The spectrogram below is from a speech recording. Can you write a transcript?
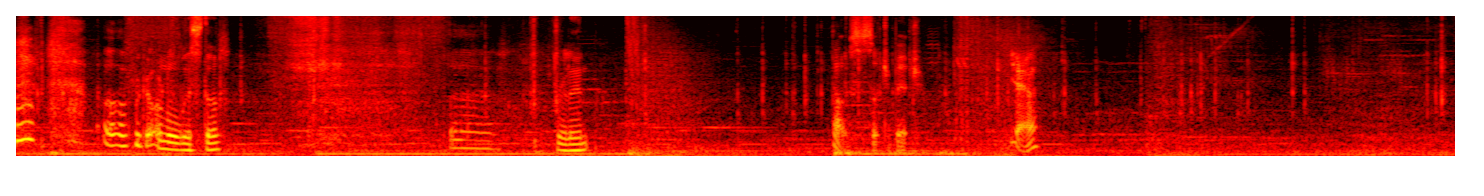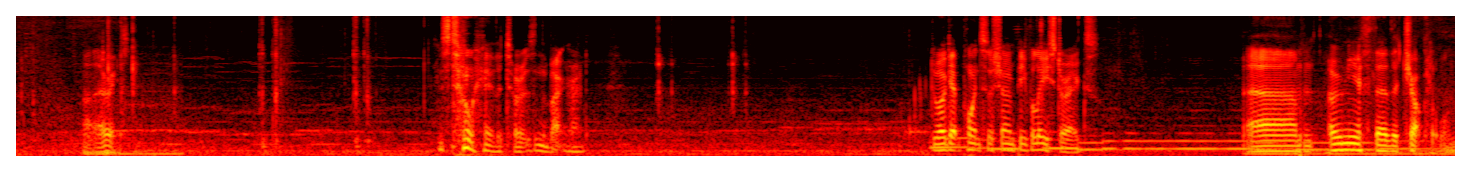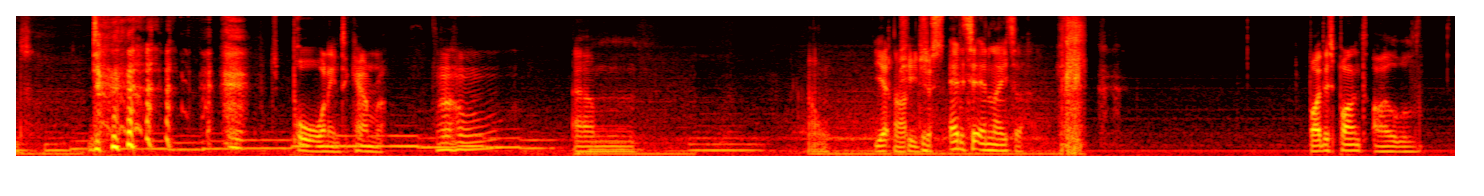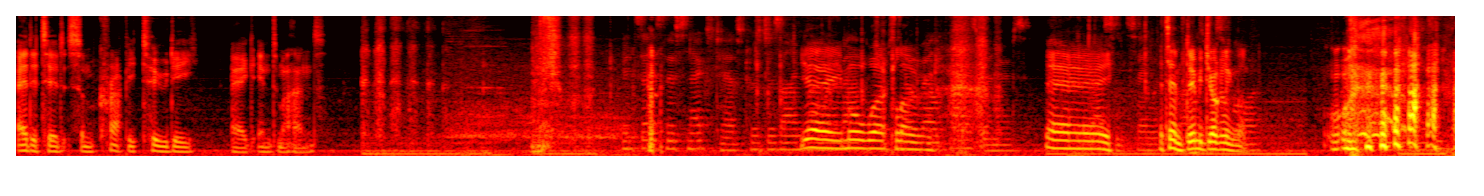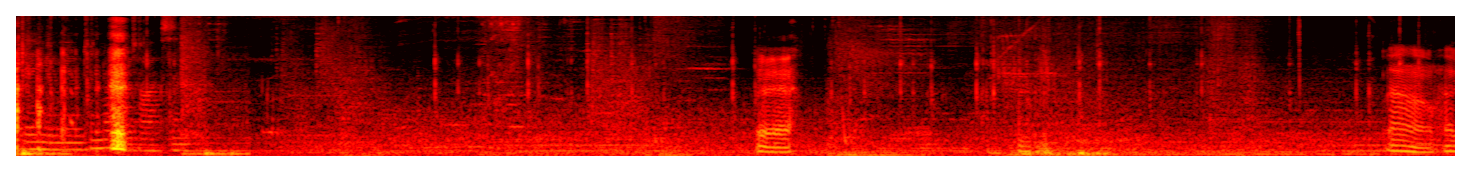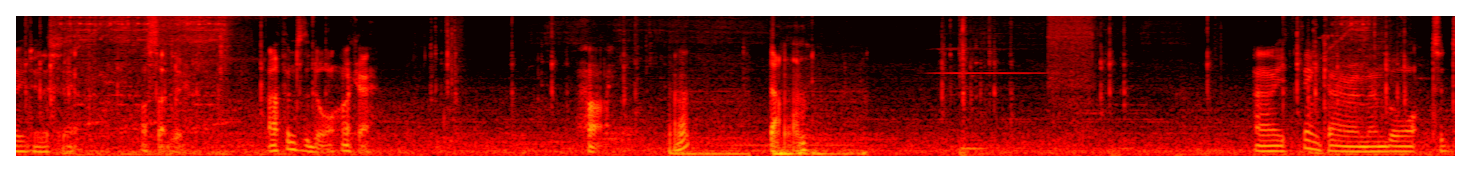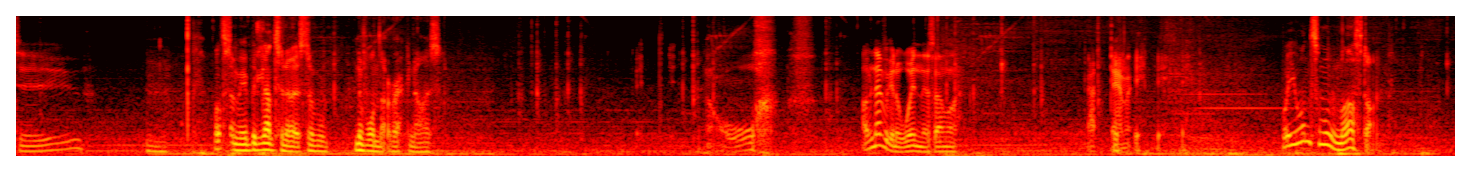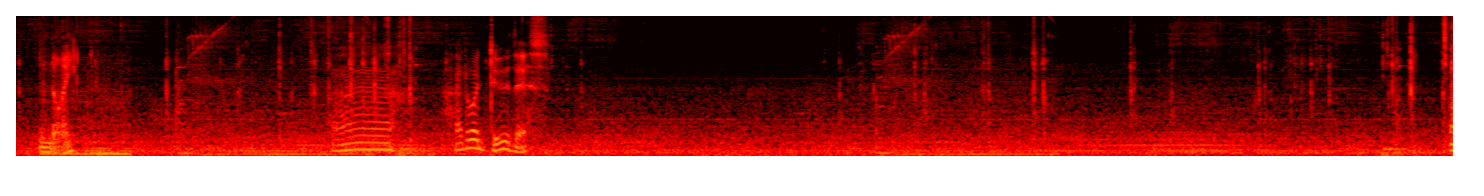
oh, I've forgotten all this stuff. Uh, brilliant. Oh, this is such a bitch. Yeah. Oh, there it is. Can still hear the turrets in the background. Do I get points for showing people Easter eggs? Um, only if they're the chocolate ones. Just pour one into camera. Um. Oh. Yep, no, she just. edit it in later. By this point, I will edited some crappy 2D egg into my hands. It says this next test was designed Yay, by more one of workload. Nobel Prize winners. It Yay! doesn't say what Hey, do me prize juggling is then. for. Wasn't for being immune to neurotoxin. Yeah. Oh, how do you do this? Yeah. What's that do? Up into the door. Okay. Huh. Huh? that one. I think I remember what to do. What's I mean, I'd be glad to know it's another, another one that I recognise. Oh. I'm never going to win this, am I? God damn it. well, you won some of them last time. Annoying. Uh, how do I do this?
